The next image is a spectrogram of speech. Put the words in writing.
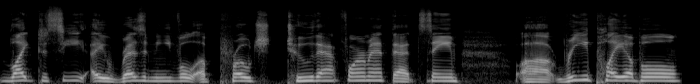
like to see a Resident Evil approach to that format, that same uh replayable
